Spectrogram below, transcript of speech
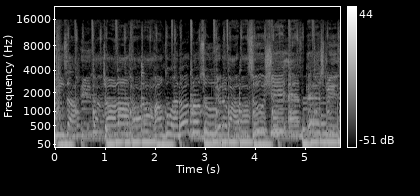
pizza, jollof, bangu and okro sushi and pastries.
